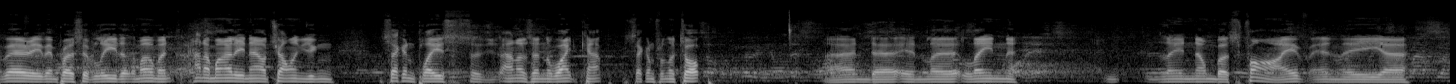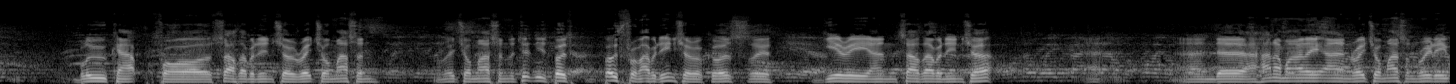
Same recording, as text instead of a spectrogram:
very impressive lead at the moment. Hannah Miley now challenging second place. Anna's in the white cap, second from the top. And uh, in la- lane lane numbers five in the uh, blue cap for South Aberdeenshire, Rachel Masson. Rachel Masson, these both both from Aberdeenshire, of course, uh, Garioch and South Aberdeenshire. Uh, and uh, Hannah Miley and Rachel Masson really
